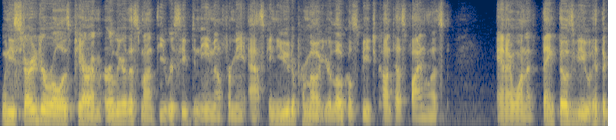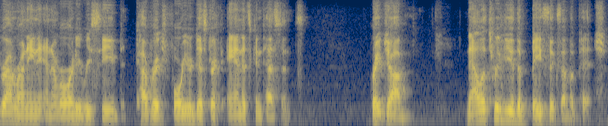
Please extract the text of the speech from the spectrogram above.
When you started your role as PRM earlier this month, you received an email from me asking you to promote your local speech contest finalist. And I want to thank those of you who hit the ground running and have already received coverage for your district and its contestants. Great job. Now let's review the basics of a pitch.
